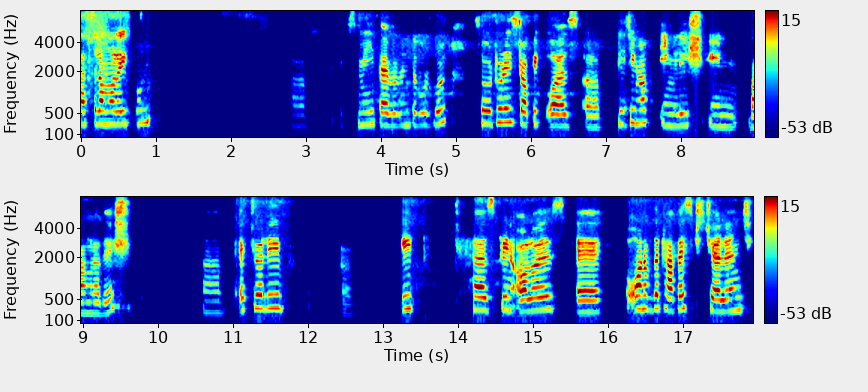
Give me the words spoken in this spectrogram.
Assalamu alaikum. Uh, it's me, Taiba Binta Bulbul. So today's topic was uh, teaching of English in Bangladesh. Uh, actually, uh, it has been always a, one of the toughest challenge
